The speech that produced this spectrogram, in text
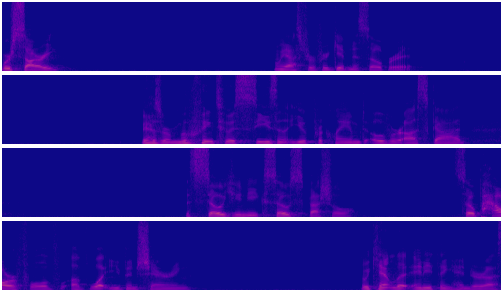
We're sorry. We ask for forgiveness over it. Because we're moving to a season that you've proclaimed over us, God. It's so unique, so special, so powerful of, of what you've been sharing. We can't let anything hinder us.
